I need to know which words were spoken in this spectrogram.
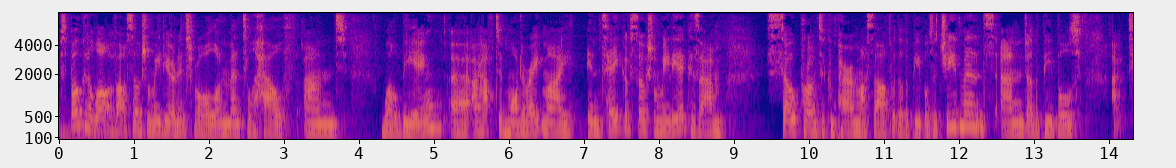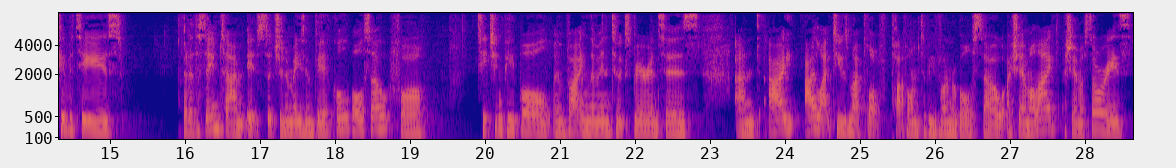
spoken a lot about social media and its role on mental health and well-being. Uh, I have to moderate my intake of social media because I'm so prone to comparing myself with other people's achievements and other people's activities. But at the same time, it's such an amazing vehicle also for teaching people, inviting them into experiences. And I, I like to use my pl- platform to be vulnerable. So I share my life, I share my stories,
